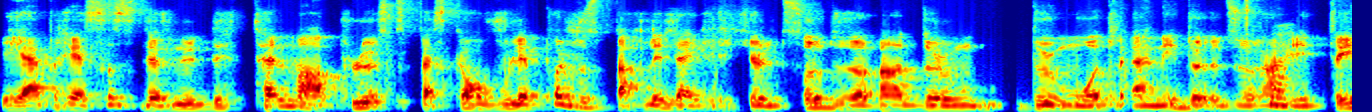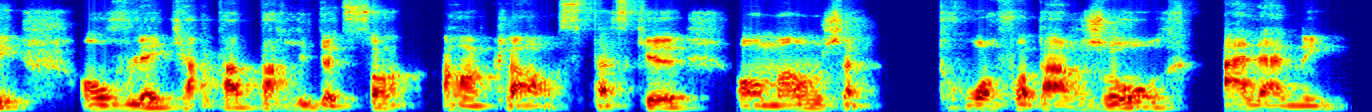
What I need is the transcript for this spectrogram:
Et après ça, c'est devenu tellement plus parce qu'on voulait pas juste parler de l'agriculture durant deux, mois de l'année, durant l'été. On voulait être capable de parler de ça en, classe parce que on mange trois fois par jour à l'année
